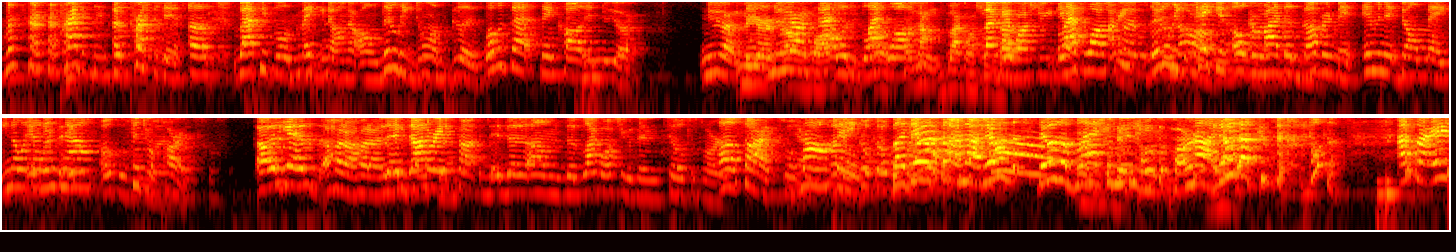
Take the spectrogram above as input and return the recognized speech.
let's practically the precedent of black people making it on their own, literally doing good. What was that thing called in New York? New York, New York, New um, York. Wall that was Black Or- Wall or not Street. Black Wall Street. Black Black Wall Street. Black. Wall Street, was literally Tulsa. taken over it by the government, eminent domain. You know what It that is wasn't- it now? was Central Park. Oh yeah, it was. Hold on, hold on. It The exonerated, Tulsa. the, the um the Black Wall Street was in Tulsa Park. Oh, sorry, Tulsa. wrong I mean, thing. Tulsa, but there was Oklahoma. no, there was there was a black community. Tulsa Park? Nah, there was a Tulsa. I'm sorry,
